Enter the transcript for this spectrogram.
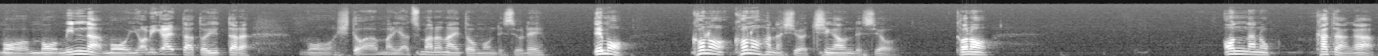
もうもうみんなもうよみがえったと言ったらもう人はあんまり集まらないと思うんですよね。でもこのこの話は違うんですよ。この女の方が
